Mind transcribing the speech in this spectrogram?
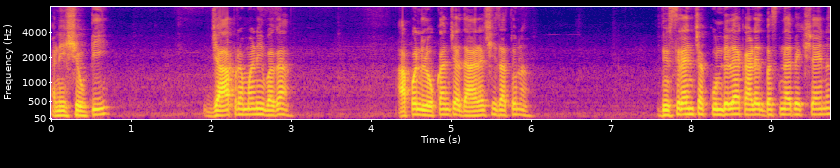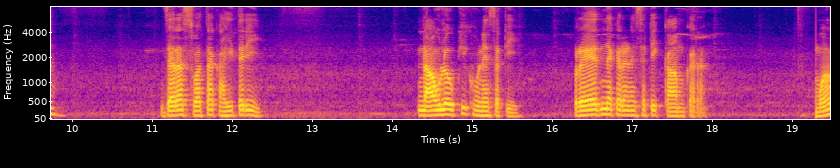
आणि शेवटी ज्याप्रमाणे बघा आपण लोकांच्या दाराशी जातो ना दुसऱ्यांच्या कुंडल्या काढत बसण्यापेक्षा आहे ना जरा स्वतः काहीतरी नावलौकिक होण्यासाठी प्रयत्न करण्यासाठी काम करा. मग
